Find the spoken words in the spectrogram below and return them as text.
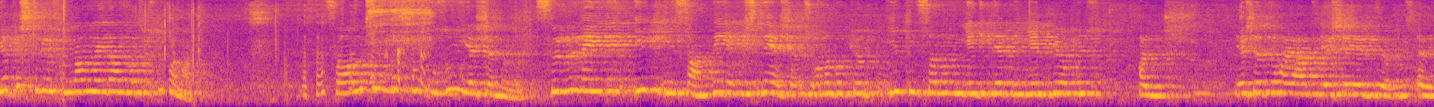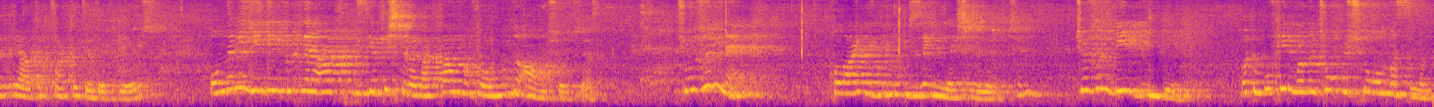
yapıştırıyorsun, damlayı damlatıyorsun tamam. Sağlıklı, uzun yaşamın sırrı neydi? İlk insan ne yemiş, ne yaşamış ona bakıyorduk. İlk insanın yediklerini yiyebiliyor muyuz? Hayır. Yaşadığı hayatı yaşayabiliyor muyuz? Evet, birazcık taklit edebiliyoruz. Onların yediği ürünleri artık biz yapıştırarak damla formunda almış olacağız. Çözüm ne? Kolay hızlı mucize iyileşmeler için. Çözüm bir bilgi. Bakın bu firmanın çok güçlü olmasının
